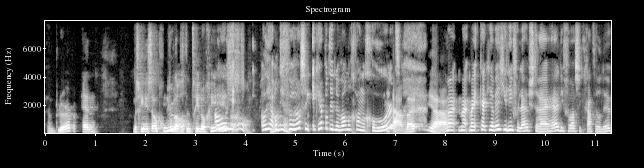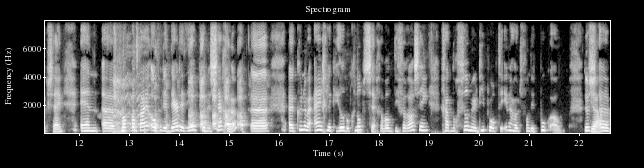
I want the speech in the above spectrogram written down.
een blurb. En Misschien is het ook goed Nu omdat al? het een trilogie Oh, is. ja. Oh. Oh ja, want die Oh. verrassing. Ik heb wat in de wandelgangen gehoord. Ja, maar ja. Maar, maar, maar kijk, ja, weet je, lieve luisteraar, hè, die verrassing gaat heel leuk zijn. En eh, wat, wat wij over dit derde deel kunnen zeggen, eh, eh, kunnen we eigenlijk heel beknopt zeggen. Want die verrassing gaat nog veel meer dieper op de inhoud van dit boek ook. Dus Ja. eh,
